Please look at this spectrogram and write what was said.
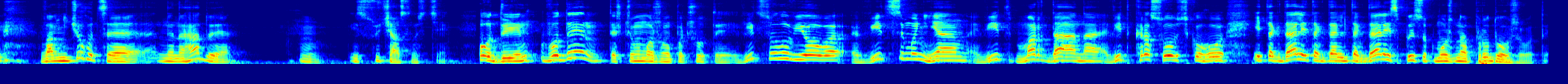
вам нічого це не нагадує М, із сучасності? Один в один, те, що ми можемо почути від Соловйова, від Симоньян, від Мардана, від Красовського і так далі. так далі, так далі. Список можна продовжувати.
